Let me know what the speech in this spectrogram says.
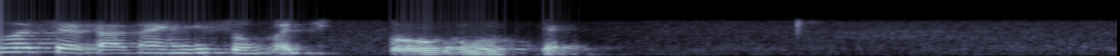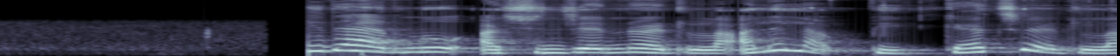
much ചേട്ടാ. Thank you so much okay. ഇതായിരുന്നു അശ്വിൻ ചേട്ടനുമായിട്ടുള്ള അല്ലല്ല പിക്കാച്ചു ആയിട്ടുള്ള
